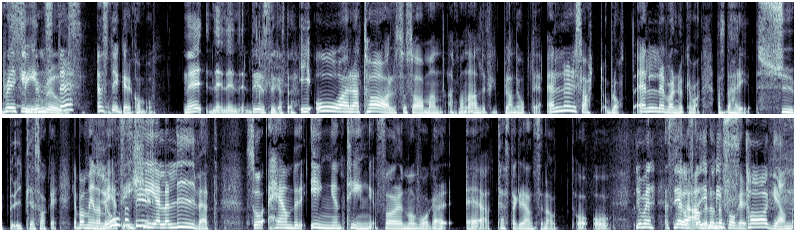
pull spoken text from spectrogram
Breaking Finns the det rules. En snyggare kombo? Nej, nej, nej, nej, det är det snyggaste. I åratal så sa man att man aldrig fick blanda ihop det. Eller svart och blått, eller vad det nu kan vara. Alltså det här är superytliga saker. Jag bara menar med Jo, att i det- hela livet så händer ingenting förrän man vågar eh, testa gränserna och, och, och Jo, men det är ofta i annorlunda frågor. misstagen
